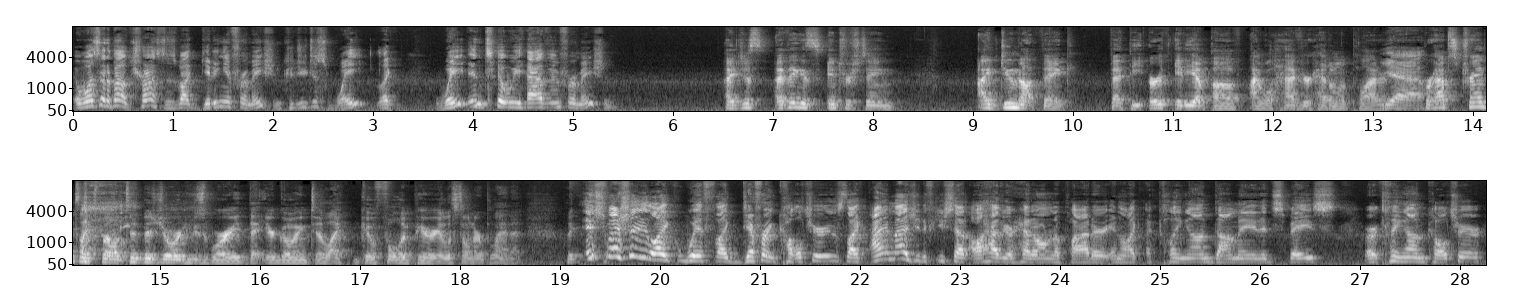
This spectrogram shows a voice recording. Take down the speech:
it wasn't about trust. It's about getting information. Could you just wait? Like, wait until we have information. I just I think it's interesting. I do not think that the Earth idiom of "I will have your head on a platter" Yeah. perhaps translates well to Bajorn, who's worried that you're going to like go full imperialist on her planet. Like, Especially like with like different cultures. Like, I imagine if you said, "I'll have your head on a platter" in like a Klingon-dominated space or a Klingon culture,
